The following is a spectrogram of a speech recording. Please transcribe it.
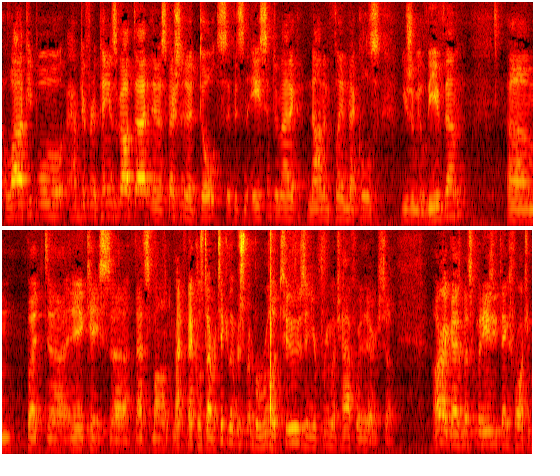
a lot of people have different opinions about that, and especially in adults, if it's an asymptomatic, non-inflamed Meckel's, usually we leave them. Um, but uh, in any case, uh, that's Meckel's diverticulum. Just remember rule of twos, and you're pretty much halfway there. So, all right, guys, Made Easy. Thanks for watching.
